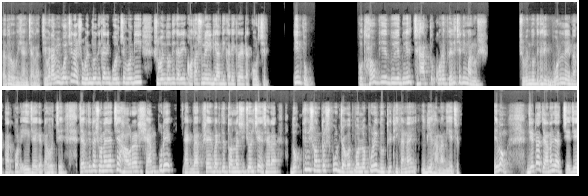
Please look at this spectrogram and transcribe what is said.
তাদের অভিযান চালাচ্ছে। এবার আমি বলছি না শুভেন্দু অধিকারী বলছে বলি, শুভেন্দু অধিকারীর কথা শুনে ইডি আধিকারিকরা এটা করছেন। কিন্তু কোথাও গিয়ে দুয়ে দুয়ে চার তো করে ফেলছেনি মানুষ। শুভেন্দু অধিকারী বললে, না, তারপর এই জায়গাটা হচ্ছে। যাক, যেটা শোনা যাচ্ছে, হাওড়ার শ্যামপুরে এক ব্যবসায়ীর বাড়িতে তল্লাশি চলছে। এছাড়া দক্ষিণ সন্তোষপুর, জগৎবল্লভপুরে দুটি ঠিকানায় ইডি হানা দিয়েছে। এবং যেটা জানা যাচ্ছে যে,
